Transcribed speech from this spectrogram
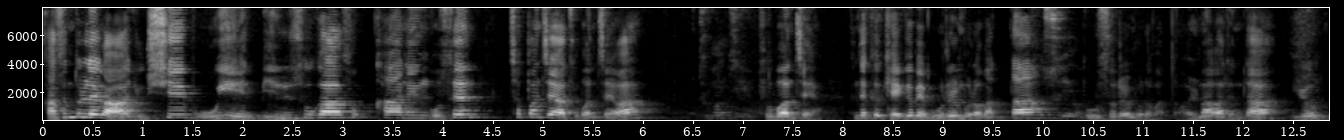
가슴둘레가 65인 민수가 속하는 곳은 첫 번째와 두 번째와 두 번째요. 두 번째야. 근데 그 계급에 뭐를 물어봤다? 도수를 물어봤다. 얼마가 된다? 6.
